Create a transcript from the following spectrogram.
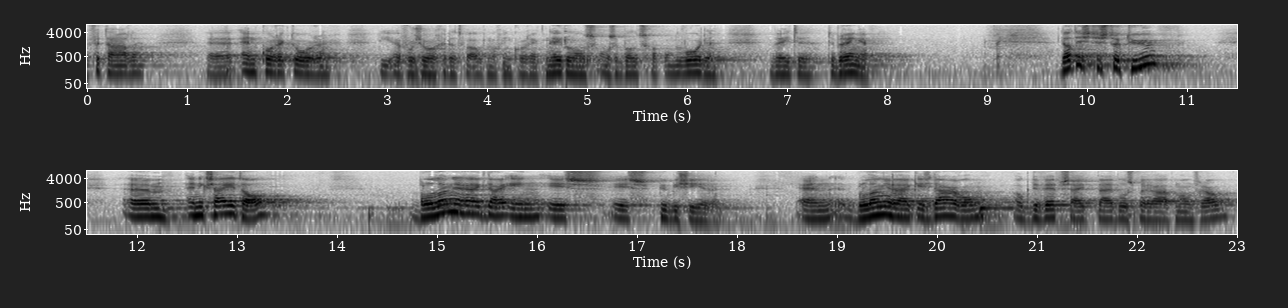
vertalen. En correctoren die ervoor zorgen dat we ook nog in correct Nederlands onze boodschap onder woorden weten te brengen. Dat is de structuur. Um, en ik zei het al, belangrijk daarin is, is publiceren. En belangrijk is daarom ook de website Bijbels Beraad Man-Vrouw,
